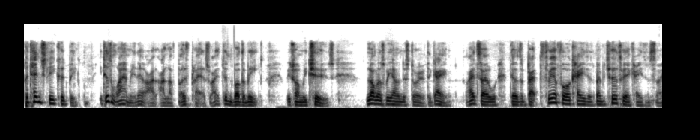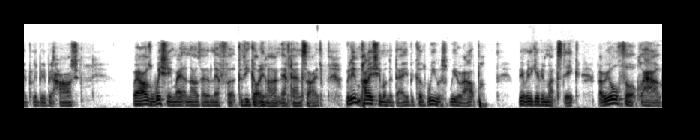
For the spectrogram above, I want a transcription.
Potentially could be. It doesn't worry me. though. I, I love both players, right? It doesn't bother me which one we choose, long as we own the story of the game, right? So there was about three or four occasions, maybe two or three occasions, sorry, probably be a bit harsh, where I was wishing Maitland Niles had a left foot because he got in on that left hand side. We didn't punish him on the day because we was we were up. We didn't really give him much stick, but we all thought, wow,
